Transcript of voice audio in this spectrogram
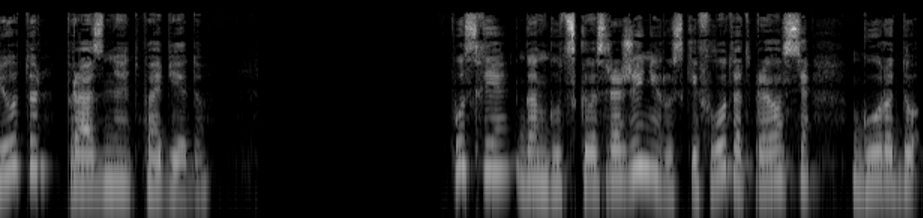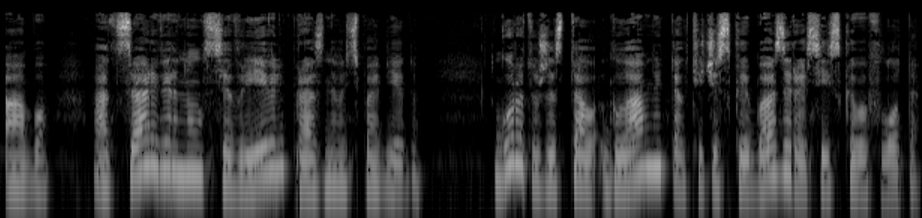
Петр празднует победу. После Гангутского сражения русский флот отправился к городу Або, а царь вернулся в Ревель праздновать победу. Город уже стал главной тактической базой российского флота,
